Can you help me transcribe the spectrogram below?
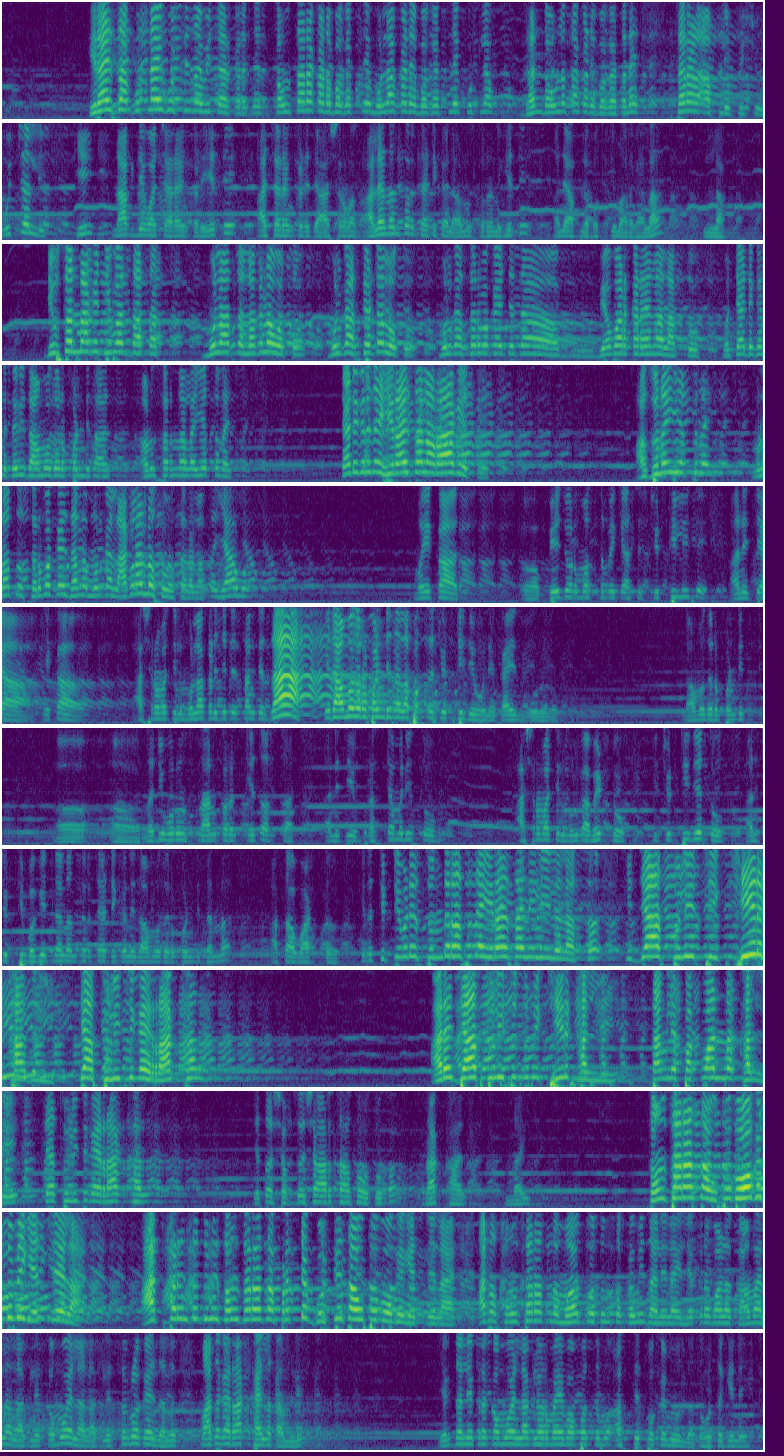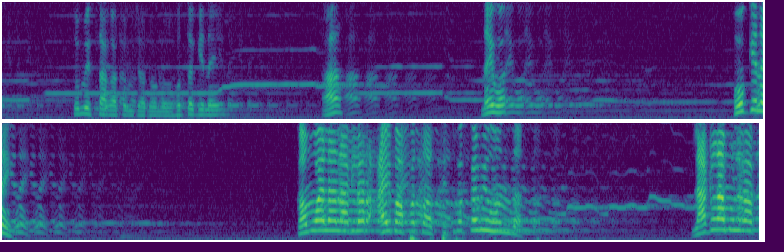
हिरायचा कुठल्याही गोष्टीचा विचार करत नाही. संसाराकडे बघत नाही मुलाकडे बघत नाही कुठल्या धन दौलताकडे बघत नाही. सरळ आपली पिशवी उचलली की नागदेवाचार्यांकडे येते. आचार्यांकडे त्या आश्रमात आल्यानंतर त्या ठिकाणी अनुसरण घेते आणि आपल्या भक्ती मार्गाला लागते. दिवसांमागे दिवस जातात. मुलाचं लग्न होतं मुलगा सेटल होतो मुलगा सर्व काही त्याचा व्यवहार करायला लागतो. मग त्या ठिकाणी तरी दामोदर पंडित अनुसरणाला येत नाही. त्या ठिकाणी त्या हिरायसाला राग येतो. अजूनही येत नाही. मुलाचं सर्व काही झालं मुलगा लागला ना संसाराला आता यावं. मग एका पेजवर मस्तपैकी असे चिठ्ठी लिहिते आणि त्या एका आश्रमातील मुलाकडे जिथे सांगते जा दामोदर पंडिताला फक्त चिठ्ठी देऊ नये काहीच बोलू नको. दामोदर पंडित नदीवरून स्नान करत येत असतात आणि ती रस्त्यामध्येच तो आश्रमातील मुलगा भेटतो ती चिठ्ठी देतो आणि चिठ्ठी बघितल्यानंतर त्या ठिकाणी दामोदर पंडितांना आता वाटतं की चिठ्ठीमध्ये सुंदर असं त्या हिरायसाने लिहिलेलं असतं की ज्या चुलीची खीर खादली त्या चुलीची काही राख खाल? अरे ज्या चुलीची तुम्ही खीर खाल्ली चांगले पकवान न खाल्ले त्या चुलीचे काय राख खाल? याचा शब्दशः अर्थ असा होतो का? राख खाल? नाही. संसाराचा उपभोग तुम्ही घेतलेला. आजपर्यंत तुम्ही संसाराचा प्रत्येक गोष्टीचा उपभोग घेतलेला आहे. आता संसारातलं महत्त्व तुमचं कमी झालेलं आहे. लेकर बाळ कामायला लागले कमवायला लागले सगळं काय झालं. मग आता काय राग खायला थांबले? एकदा लेकरं कमवायला लागल्यावर माई बापाचं मग अस्तित्व कमी होऊन जातं. होतं की नाही? तुम्हीच सांगा तुमच्या तोंडून होतं की नाही? हा नाही हो की नाही? कमवायला लागल्यावर आई बापाचं अस्तित्व कमी होऊन जातं. लागला मुलगा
